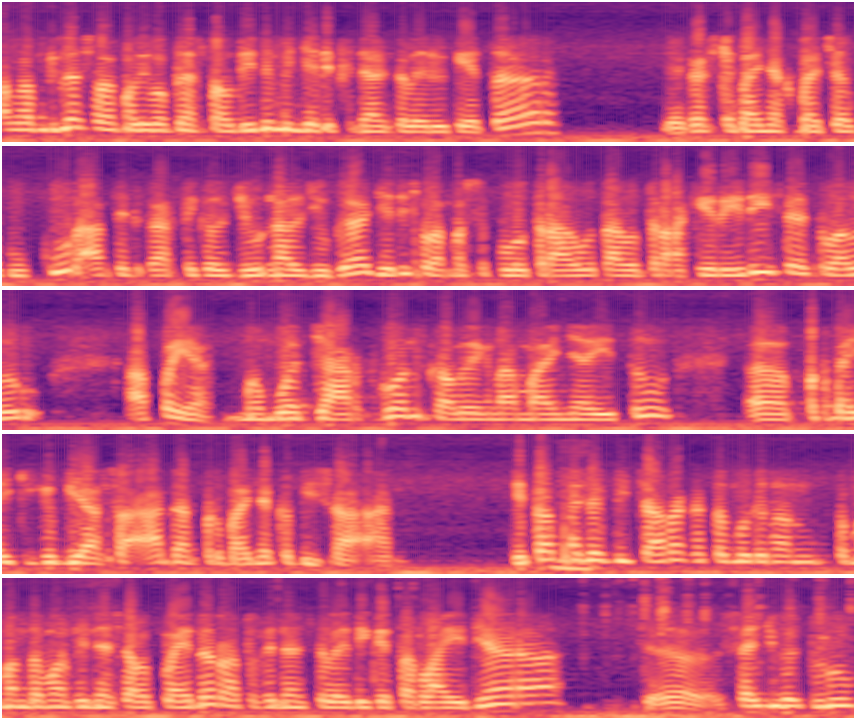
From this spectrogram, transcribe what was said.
alhamdulillah selama 15 tahun ini menjadi financial educator ya kan saya banyak baca buku artikel-artikel jurnal juga. Jadi selama 10 tahun tahun terakhir ini saya selalu apa ya membuat jargon kalau yang namanya itu eh, perbaiki kebiasaan dan perbanyak kebisaan. Kita Ya. banyak bicara ketemu dengan teman-teman financial planner atau financial educator lainnya. Eh, saya juga dulu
